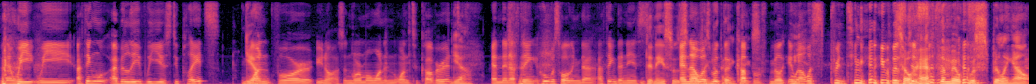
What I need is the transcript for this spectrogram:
and then we we i think I believe we used two plates Yeah. one for you know as a normal one and one to cover it Yeah. And then i think who was holding that i think denise Denise was and i was with the, cup of milk and i was sprinting and it was So just half the milk was spilling out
